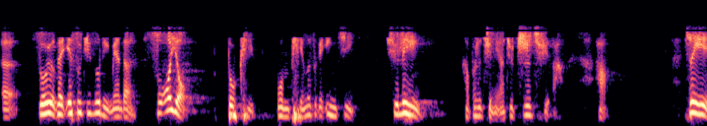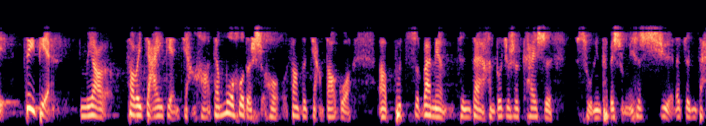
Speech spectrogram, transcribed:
呃。所有在耶稣基督里面的所有都可以，我们凭着这个印记去领，啊，不是去领啊，去支取了，好，所以这一点你们要稍微加一点讲哈，在幕后的时候，我上次讲到过，啊，不是外面征战，很多就是开始属灵，特别属灵是血的征战，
